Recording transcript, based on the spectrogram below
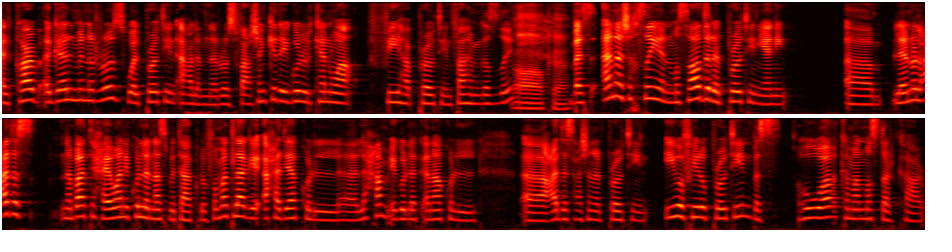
ال carb أقل من الرز والبروتين أعلى من الرز. فعشان كده يقولوا الكنوة فيها بروتين فاهم قصدي؟ آه okay. بس أنا شخصيا مصادر البروتين يعني آه لأنه العدس نباتي حيواني كل الناس بتاكله فما تلاقي أحد ياكل لحم يقول لك أنا آكل آه عدس عشان البروتين. إيوه فيه له بروتين بس هو كمان مصدر carb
